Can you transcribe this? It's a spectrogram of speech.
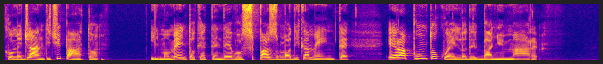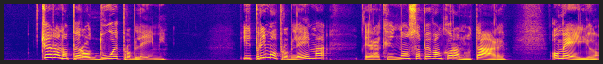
Come già anticipato, il momento che attendevo spasmodicamente era appunto quello del bagno in mare. C'erano però due problemi. Il primo problema era che non sapevo ancora nuotare, o meglio,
